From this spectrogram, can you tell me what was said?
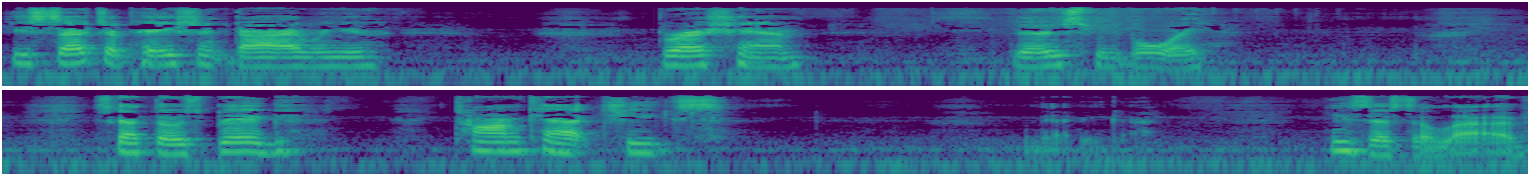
He's such a patient guy when you brush him. Very sweet boy. He's got those big tomcat cheeks. There you go. He's just a love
